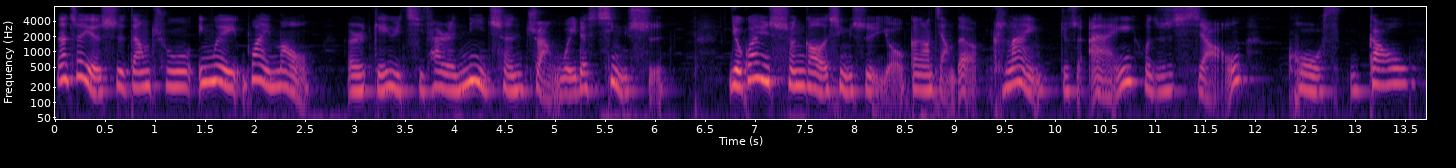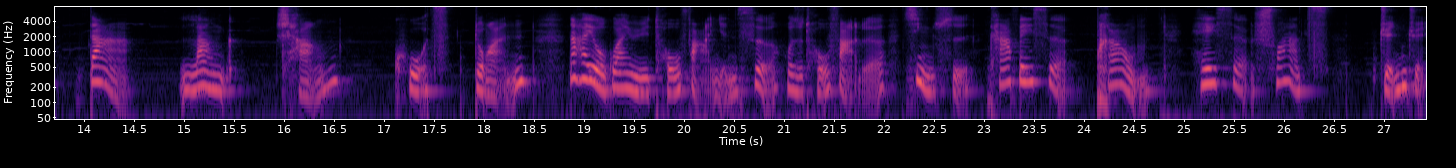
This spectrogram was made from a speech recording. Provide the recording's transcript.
那这也是当初因为外貌而给予其他人昵称转为的姓氏。有关于身高的姓氏有刚刚讲的 Klein，就是矮或者是小。Groß 高大，long 长，kurz 短。那还有关于头发颜色或者头发的姓氏，咖啡色 brown，黑色 schwarz，卷卷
